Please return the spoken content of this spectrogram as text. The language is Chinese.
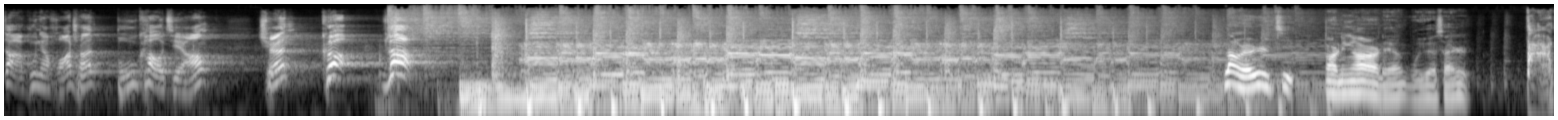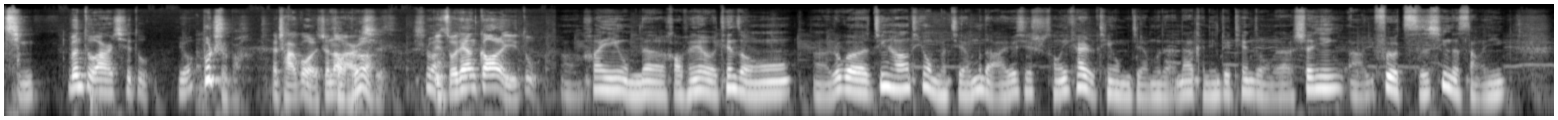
大姑娘划船不靠桨，全靠浪。浪人日记二零二二年五月三日，大晴，温度二十七度，哟，不止吧？那查过了，真的好热二十七，是吧比？昨天高了一度。啊，欢迎我们的好朋友天总啊！如果经常听我们节目的啊，尤其是从一开始听我们节目的，那肯定对天总的声音啊，富有磁性的嗓音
